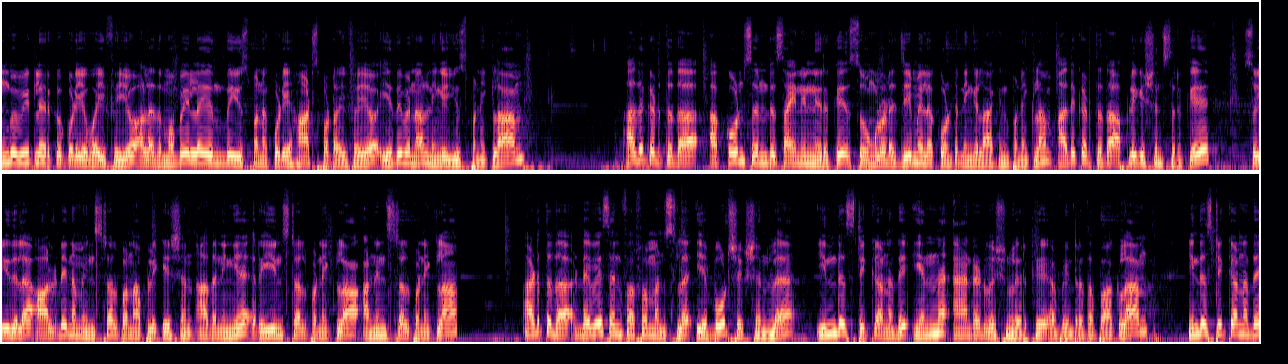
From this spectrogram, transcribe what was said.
உங்கள் வீட்டில் இருக்கக்கூடிய ஒய்ஃபையோ அல்லது மொபைலில் இருந்து யூஸ் பண்ணக்கூடிய ஹாட்ஸ்பாட் ஒய்ஃபையோ எது வேணாலும் நீங்கள் யூஸ் பண்ணிக்கலாம். அதுக்கு அடுத்ததாக அக்கௌண்ட்ஸ் அண்டு சைன்இன் இருக்குது ஸோ உங்களோட ஜிமெயில் அக்கௌண்ட்டை நீங்கள் லாகின் பண்ணிக்கலாம். அதுக்கடுத்ததாக அப்ளிகேஷன்ஸ் இருக்குது ஸோ இதில் ஆல்ரெடி நம்ம இன்ஸ்டால் பண்ண அப்ளிகேஷன் அதை நீங்கள் ரீஇன்ஸ்டால் பண்ணிக்கலாம் அன்இன்ஸ்டால் பண்ணிக்கலாம். அடுத்ததாக டெவைஸ் அண்ட் பர்ஃபார்மன்ஸில் எபோட் செக்ஷனில் இந்த ஸ்டிக்கானது என்ன ஆண்ட்ராய்டு வெர்ஷனில் இருக்குது அப்படின்றத பார்க்கலாம். இந்த ஸ்டிக்கானது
